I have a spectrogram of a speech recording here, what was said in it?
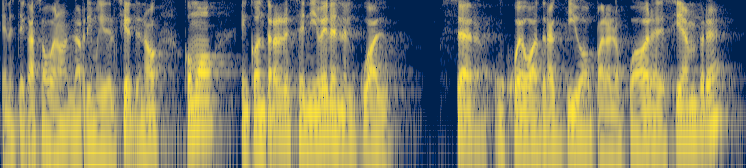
en este caso, bueno, la remake del 7, ¿no? Cómo encontrar ese nivel en el cual ser un juego atractivo para los jugadores de siempre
